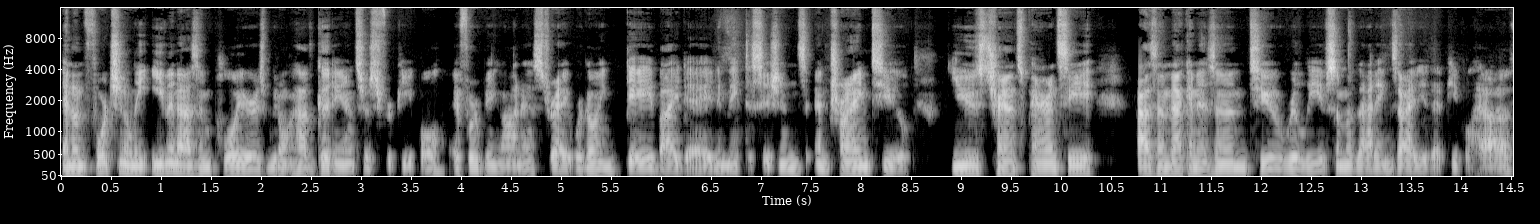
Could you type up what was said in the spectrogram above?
And unfortunately, even as employers, we don't have good answers for people, if we're being honest, right? We're going day by day to make decisions and trying to use transparency as a mechanism to relieve some of that anxiety that people have.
